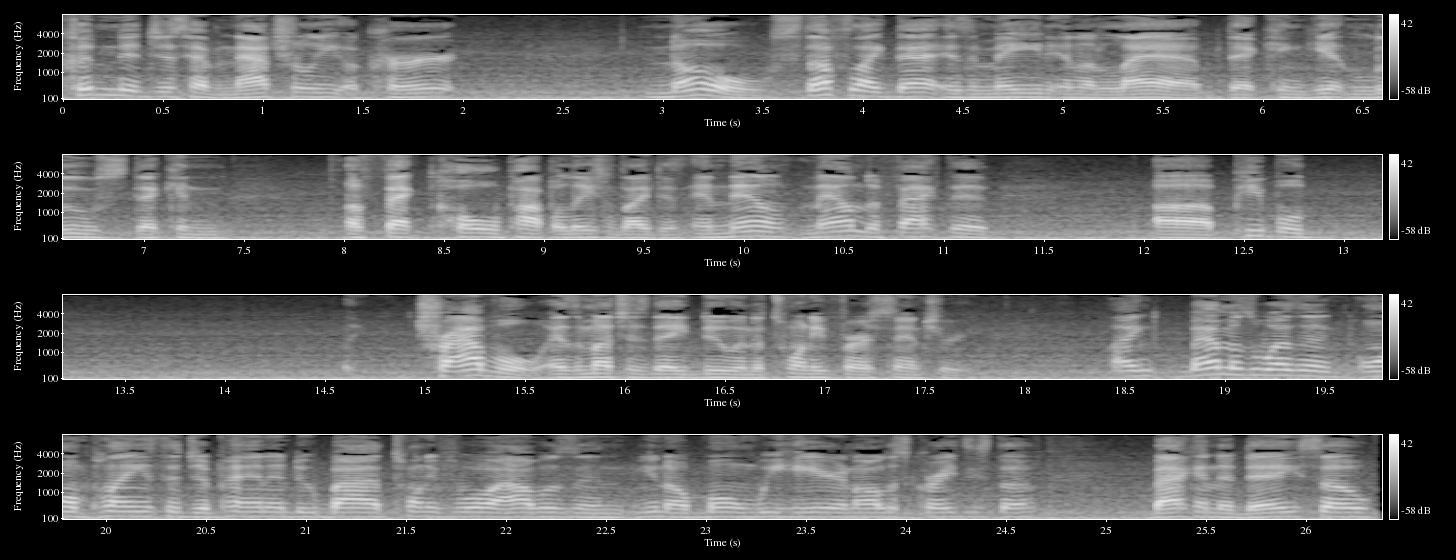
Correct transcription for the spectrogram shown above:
couldn't it just have naturally occurred no stuff like that is made in a lab that can get loose that can affect whole populations like this and now now the fact that uh people travel as much as they do in the 21st century like Bama's wasn't on planes to Japan and Dubai 24 hours and you know boom we here and all this crazy stuff back in the day so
